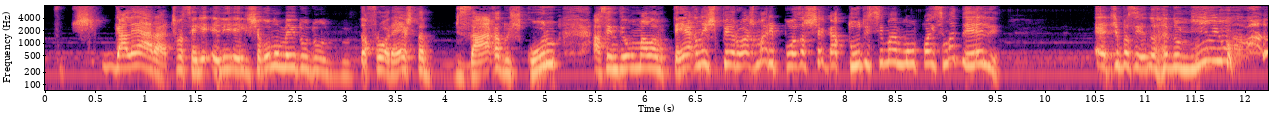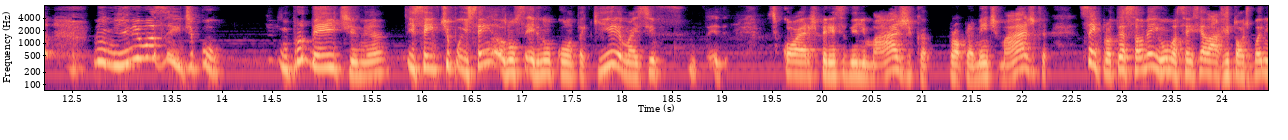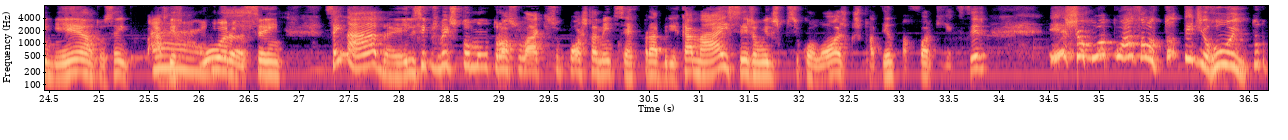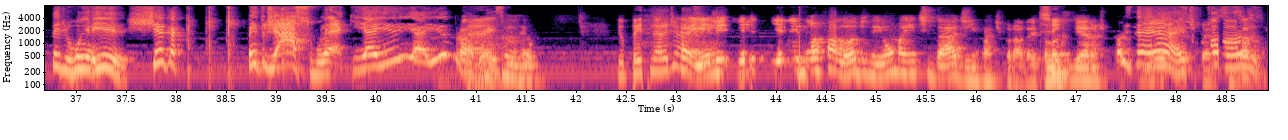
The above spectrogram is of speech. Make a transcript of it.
Galera, tipo assim, ele, ele, ele chegou no meio do, do- da floresta bizarra, do escuro, acendeu uma lanterna e esperou as mariposas chegar tudo em cima, montou em cima dele. É tipo assim, no, mínimo, no mínimo, assim, tipo, imprudente, né? E sem, tipo, e sem, não sei, ele não conta aqui, mas se, qual era a experiência dele mágica, propriamente mágica, sem proteção nenhuma, sem, sei lá, ritual de banimento, sem Ai. abertura, sem, sem nada. Ele simplesmente tomou um troço lá que supostamente serve para abrir canais, sejam eles psicológicos, para dentro, para fora, o que quer que seja, e chamou a porra, falou: tudo tem de ruim, tudo que tem de ruim aí, chega peito de aço, moleque. E aí, e aí, brother, É. é, isso mesmo. E o peito não era de É, e ele, ele, ele não falou de nenhuma entidade em particular. Ele falou Sim. que vieram. Pois é, é que as falando.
